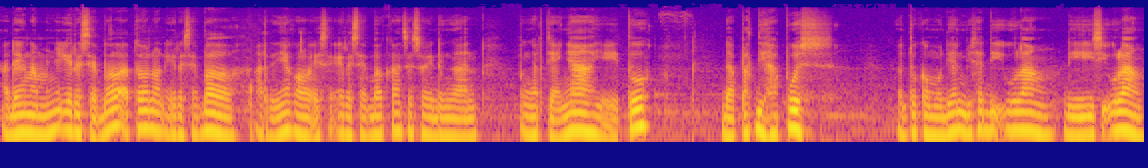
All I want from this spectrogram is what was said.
ada yang namanya erasable atau non erasable. Artinya kalau erasable kan sesuai dengan pengertiannya yaitu dapat dihapus untuk kemudian bisa diulang, diisi ulang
